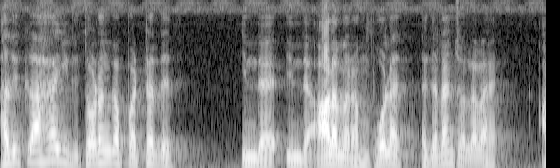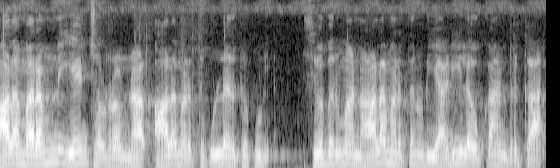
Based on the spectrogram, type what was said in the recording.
அதுக்காக இது தொடங்கப்பட்டது. அது. இந்த இந்த ஆலமரம் போல அதுக்கு தான் சொல்ல வரேன். ஆலமரம்னு ஏன் சொல்கிறோம்னா ஆலமரத்துக்குள்ளே இருக்கக்கூடிய சிவபெருமான் ஆலமரத்தினுடைய அடியில் உட்காண்டிருக்கான்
